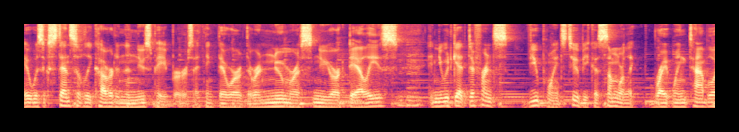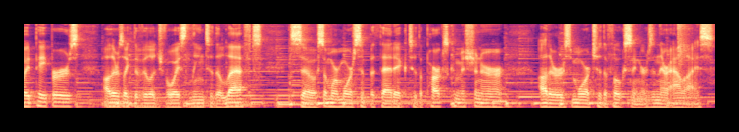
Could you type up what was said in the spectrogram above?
It was extensively covered in the newspapers. I think there were there were numerous New York dailies, mm-hmm. and you would get different viewpoints too, because some were like right-wing tabloid papers, others like the Village Voice leaned to the left. So some were more sympathetic to the Parks Commissioner, others more to the folk singers and their allies.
